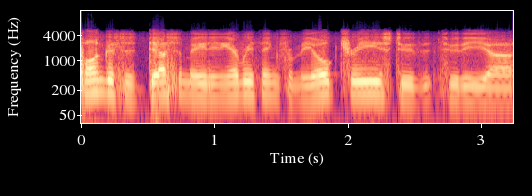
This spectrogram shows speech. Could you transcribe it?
fungus is decimating everything from the oak trees to the, to the uh,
